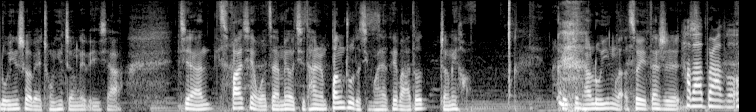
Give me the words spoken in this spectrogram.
录音设备重新整理了一下。竟然发现我在没有其他人帮助的情况下，可以把它都整理好，可以正常录音了。所以，但是 好吧，Bravo。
